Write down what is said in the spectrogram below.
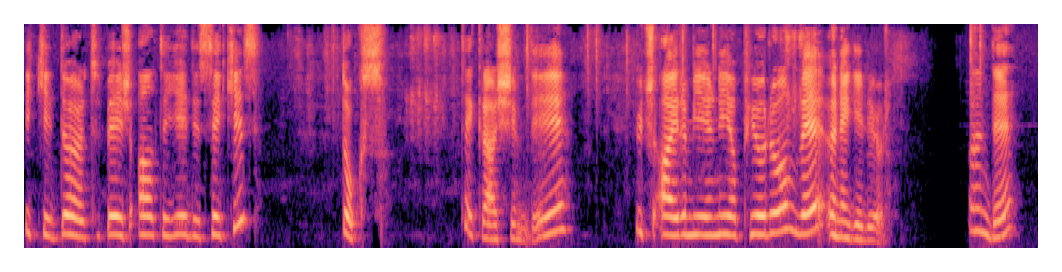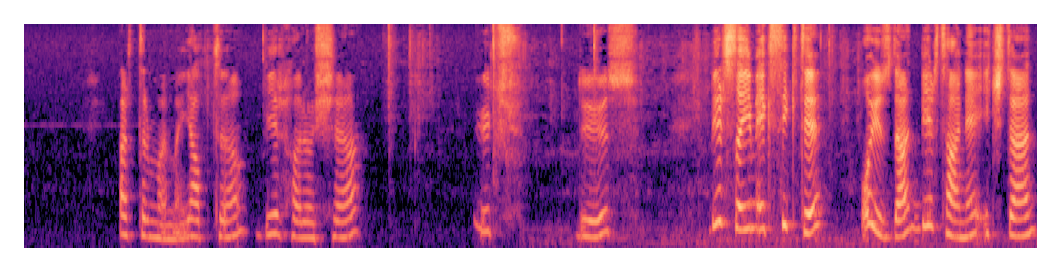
İki, dört, beş, altı, yedi, sekiz, dokuz. Tekrar şimdi 3 ayrım yerini yapıyorum ve öne geliyorum. Önde arttırmamı yaptım. Bir haroşa 3 düz bir sayım eksikti. O yüzden bir tane içten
